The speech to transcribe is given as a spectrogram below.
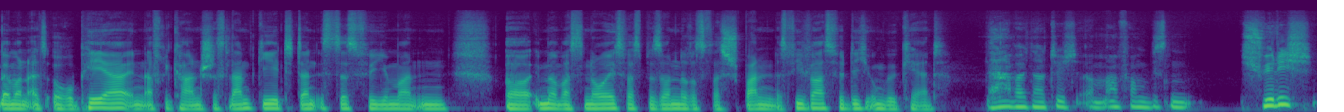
wenn man als Europäer in ein afrikanisches Land geht, dann ist das für jemanden äh, immer was Neues, was Besonderes, was Spannendes. Wie war es für dich umgekehrt? Ja, war natürlich am Anfang ein bisschen schwierig,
